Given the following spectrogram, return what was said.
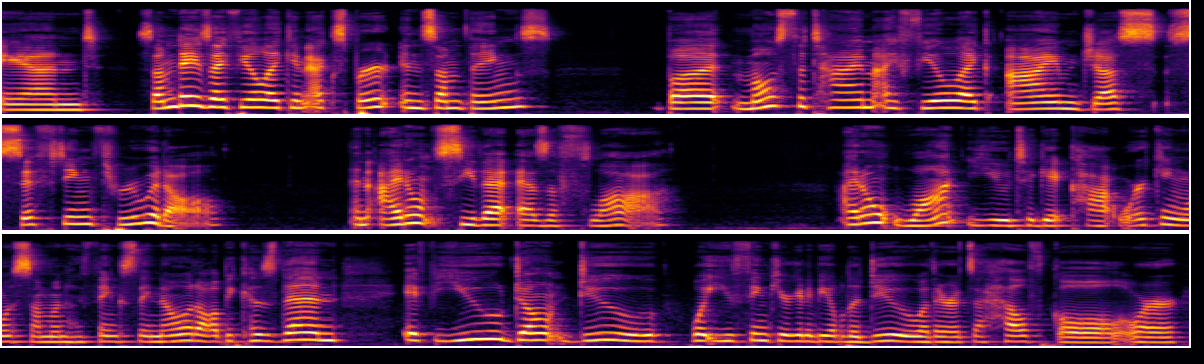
And some days I feel like an expert in some things, but most of the time I feel like I'm just sifting through it all. And I don't see that as a flaw. I don't want you to get caught working with someone who thinks they know it all because then if you don't do what you think you're going to be able to do, whether it's a health goal or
